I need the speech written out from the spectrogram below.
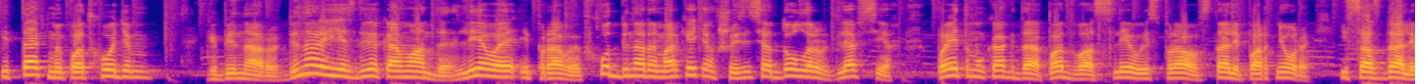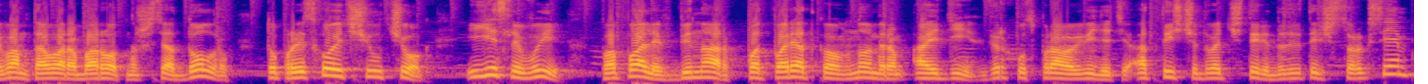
Итак, мы подходим к бинару. В бинаре есть две команды, левая и правая. Вход в бинарный маркетинг 60 долларов для всех. Поэтому, когда под вас слева и справа встали партнеры и создали вам товарооборот на 60 долларов, то происходит щелчок. И если вы попали в бинар под порядковым номером ID, вверху справа видите, от 1024 до 2047,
